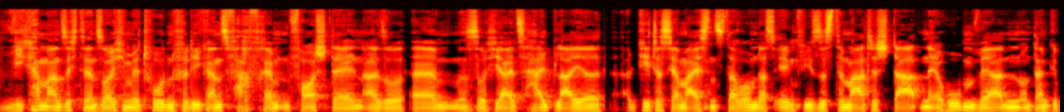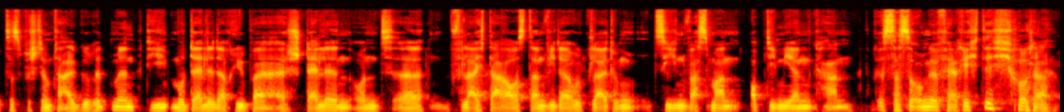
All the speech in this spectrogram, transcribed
Wie kann man sich denn solche Methoden für die ganz Fachfremden vorstellen? Also ähm, so hier als Halbleihe geht es ja meistens darum, dass irgendwie systematisch Daten erhoben werden und dann gibt es bestimmte Algorithmen, die Modelle darüber erstellen und äh, vielleicht daraus dann wieder Rückleitung ziehen, was man optimieren kann. Ist das so ungefähr richtig oder?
